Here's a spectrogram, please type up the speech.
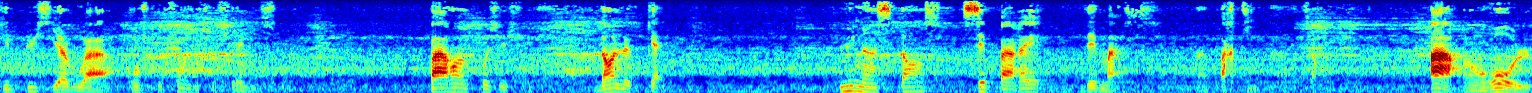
qu'il puisse y avoir construction du socialisme par un processus dans lequel une instance séparée des masses, un parti par exemple, a un rôle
